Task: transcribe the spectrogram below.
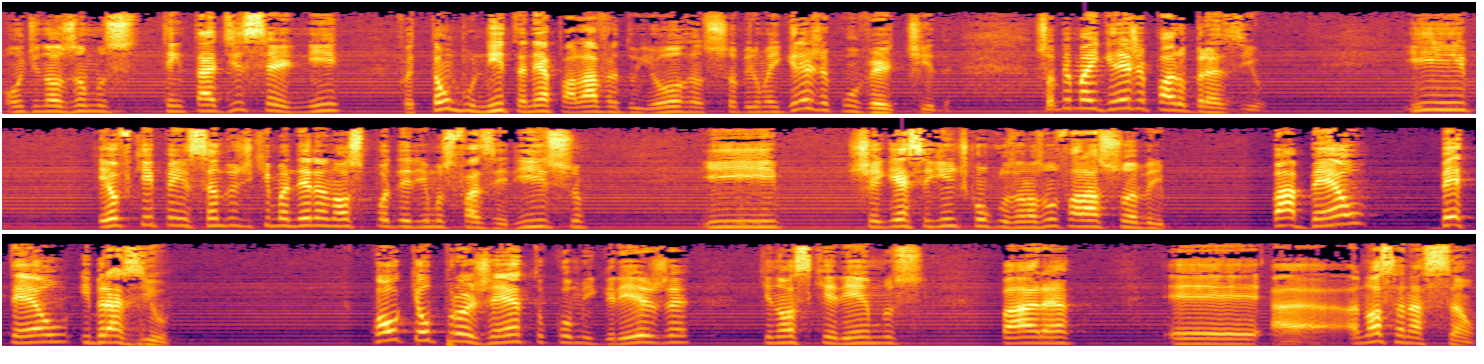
onde nós vamos tentar discernir, foi tão bonita né, a palavra do Johan sobre uma igreja convertida, sobre uma igreja para o Brasil. E eu fiquei pensando de que maneira nós poderíamos fazer isso. E cheguei à seguinte conclusão: nós vamos falar sobre Babel, Betel e Brasil. Qual que é o projeto como igreja que nós queremos para é, a, a nossa nação?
